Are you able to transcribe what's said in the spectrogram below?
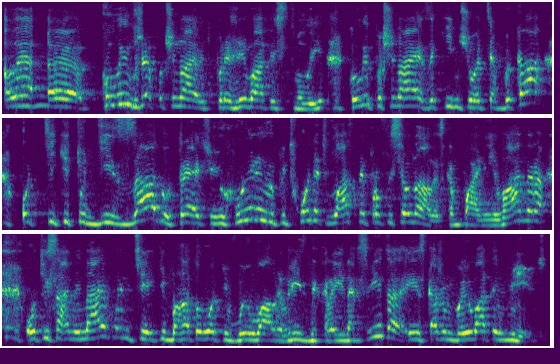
Але е, коли вже починають перегріватись стволи, коли починає закінчуватися БК, от тільки тоді ззаду третьою хвилею підходять власне професіонали з компанії Вагнера, оті самі найманці, які багато років воювали в різних країнах світу і, скажімо, воювати вміють.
